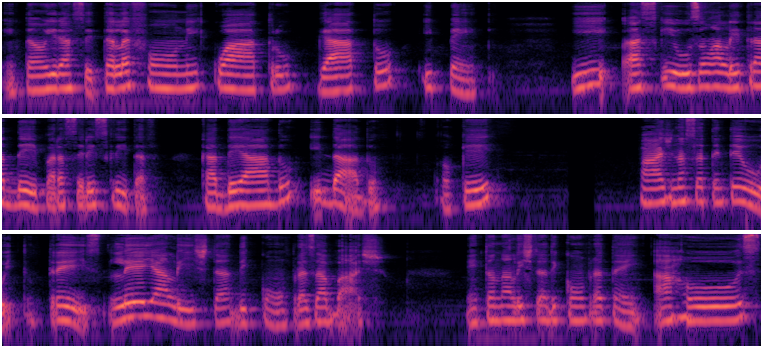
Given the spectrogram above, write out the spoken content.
Então irá ser telefone, 4, gato e pente e as que usam a letra D para ser escritas cadeado e dado, ok? Página 78. 3. Leia a lista de compras abaixo. Então, na lista de compra tem arroz,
